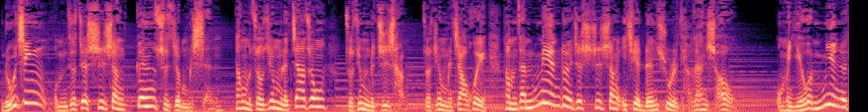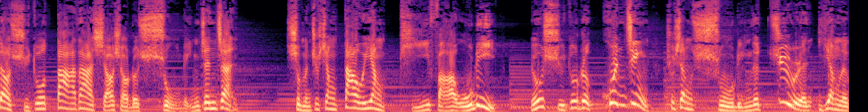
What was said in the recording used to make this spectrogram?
如今我们在这世上跟随着我们的神，当我们走进我们的家中，走进我们的职场，走进我们的教会，当我们在面对这世上一切人数的挑战时候，我们也会面对到许多大大小小的属灵征战，使我们就像大卫一样疲乏无力，有许多的困境，就像属灵的巨人一样的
